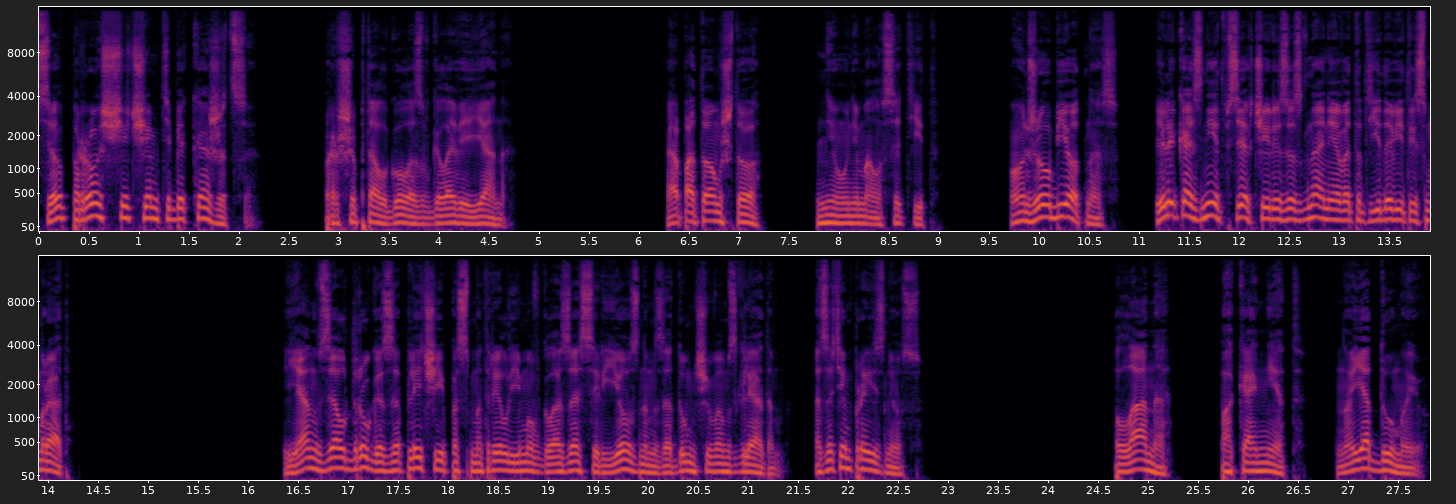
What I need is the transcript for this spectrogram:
«Все проще, чем тебе кажется», — прошептал голос в голове Яна. «А потом что?» — не унимался Тит. «Он же убьет нас! Или казнит всех через изгнание в этот ядовитый смрад!» Ян взял друга за плечи и посмотрел ему в глаза серьезным, задумчивым взглядом, а затем произнес. «Плана пока нет, но я думаю.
